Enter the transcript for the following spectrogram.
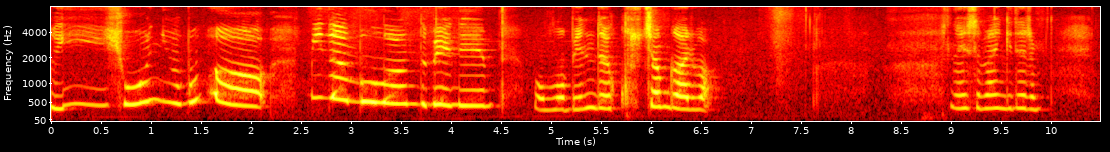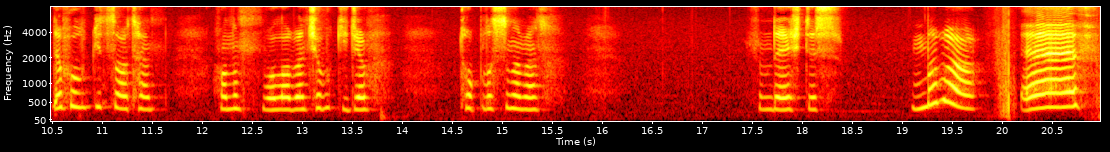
Ay, şu ya baba. Midem bulandı benim. Vallahi beni de kusacağım galiba. Neyse ben giderim. Defolup git zaten. Hanım vallahi ben çabuk yiyeceğim. Toplasın hemen. Şunu değiştir. Baba. Ef.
